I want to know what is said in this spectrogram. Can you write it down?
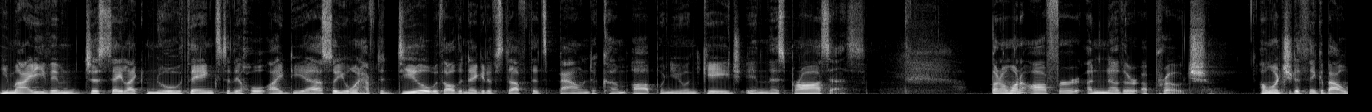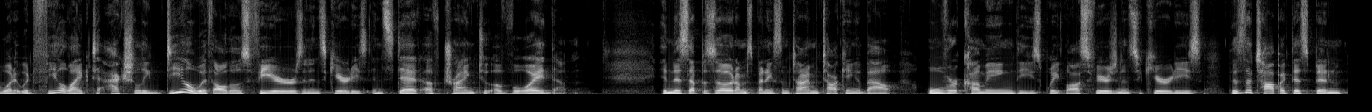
You might even just say, like, no thanks to the whole idea. So you won't have to deal with all the negative stuff that's bound to come up when you engage in this process. But I want to offer another approach. I want you to think about what it would feel like to actually deal with all those fears and insecurities instead of trying to avoid them. In this episode, I'm spending some time talking about overcoming these weight loss fears and insecurities. This is a topic that's been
